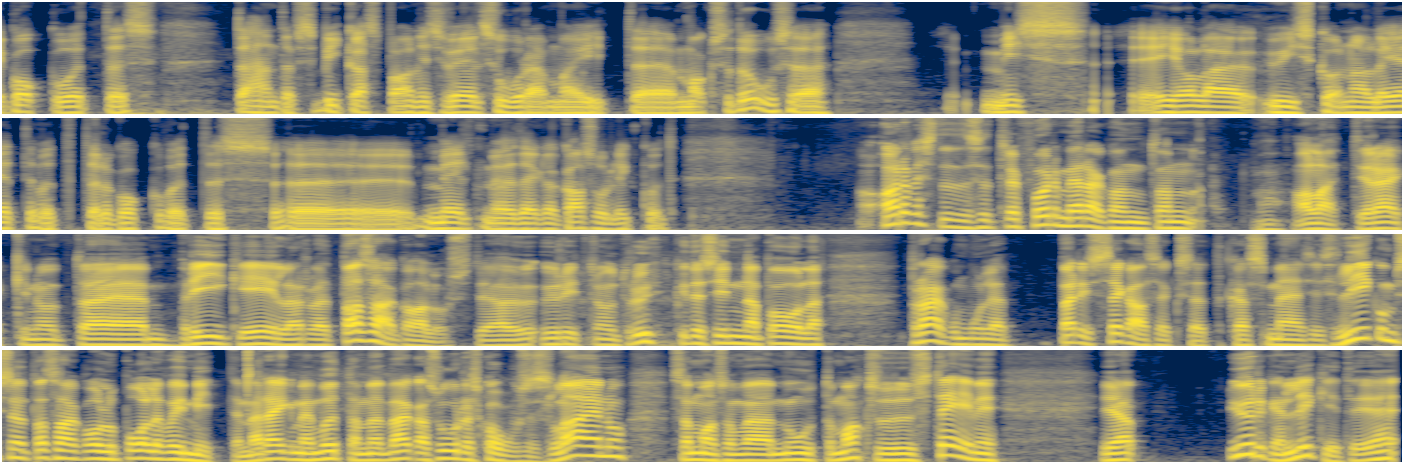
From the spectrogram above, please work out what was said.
ja kokkuvõttes tähendab see pikas plaanis veel suuremaid äh, maksutõuse, mis ei ole ühiskonnale ja ettevõtetele kokkuvõttes äh, meeltmööda ega kasulikud. Arvestades, et Reformierakond on noh, alati rääkinud äh, riigieelarve tasakaalust ja üritanud rühkida sinnapoole, praegu mulle päris segaseks, et kas me siis liigume sinna tasakaalu poole või mitte, me räägime, võtame väga suures koguses laenu, samas on vaja muuta maksusüsteemi ja Jürgen Ligi, teie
